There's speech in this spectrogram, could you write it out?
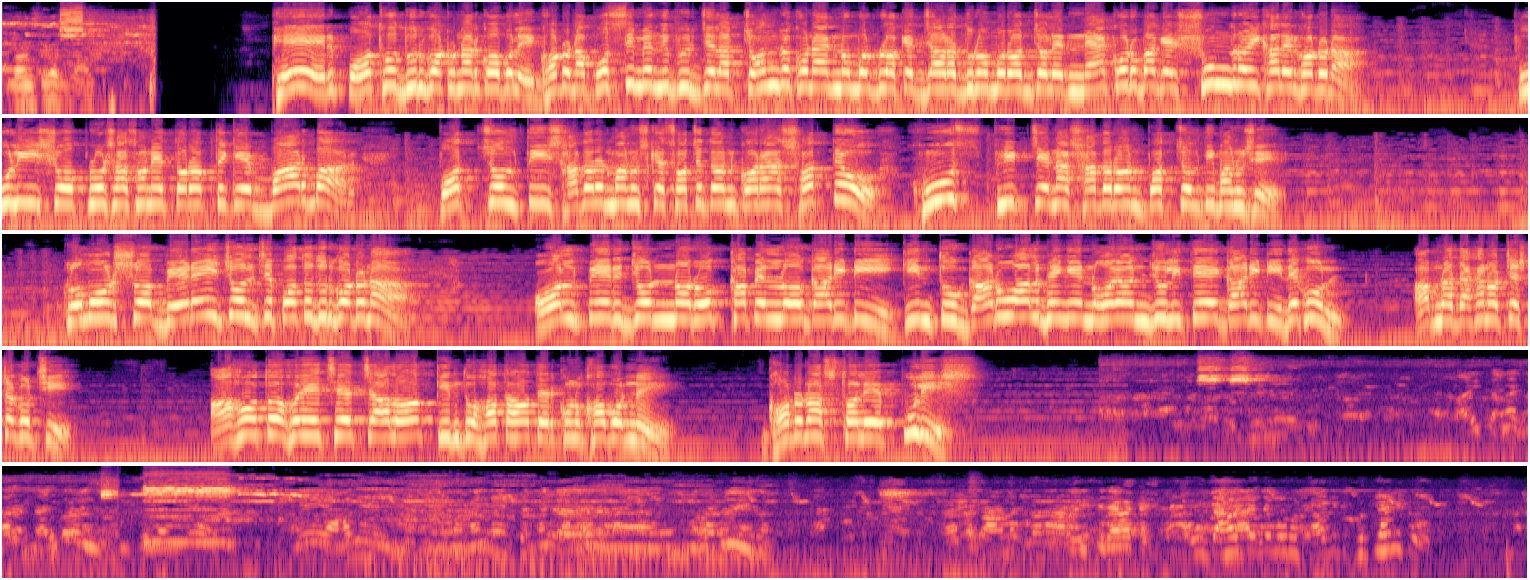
বংশীধর বাগ ফের পথ দুর্ঘটনার কবলে ঘটনা পশ্চিম মেদিনীপুর জেলার চন্দ্রকোনা এক নম্বর ব্লকের যারা দু নম্বর অঞ্চলের ন্যাকরবাগের সুন্দরই খালের ঘটনা। পুলিশ ও প্রশাসনের তরফ থেকে বারবার পথ চলতি সাধারণ মানুষকে সচেতন করা সত্ত্বেও হুঁশ ফিরছে না সাধারণ পথ চলতি মানুষের। ক্রমশ বেড়েই চলছে পথ দুর্ঘটনা। অল্পের জন্য রক্ষা পেল গাড়িটি, কিন্তু গাড়োয়াল ভেঙে নয়নজুলিতে গাড়িটি। দেখুন, আমরা দেখানোর চেষ্টা করছি। আহত হয়েছে চালক, কিন্তু হতাহতের কোনো খবর নেই। ঘটনাস্থলে পুলিশ।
